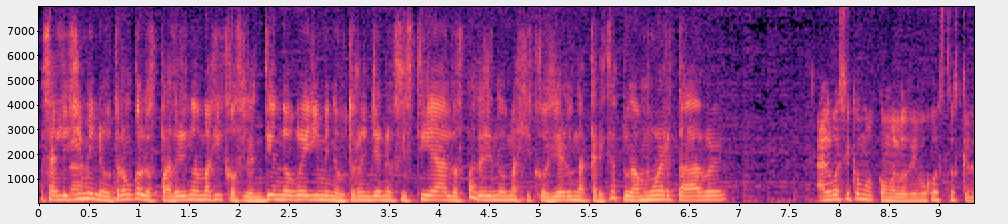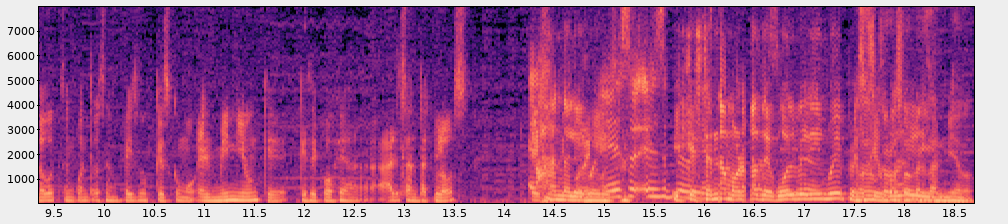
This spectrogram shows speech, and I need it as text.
O sea, el de Jimmy Neutron con los padrinos mágicos, lo entiendo, güey. Jimmy Neutron ya no existía, los padrinos mágicos ya era una caricatura muerta, güey. Algo así como, como los dibujos estos que luego te encuentras en Facebook, que es como el Minion que, que se coge a- al Santa Claus. Tipo Ándale, güey. Y que está enamorado de. Wolverine, güey, pero Esos que Wolverine, dan miedo.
